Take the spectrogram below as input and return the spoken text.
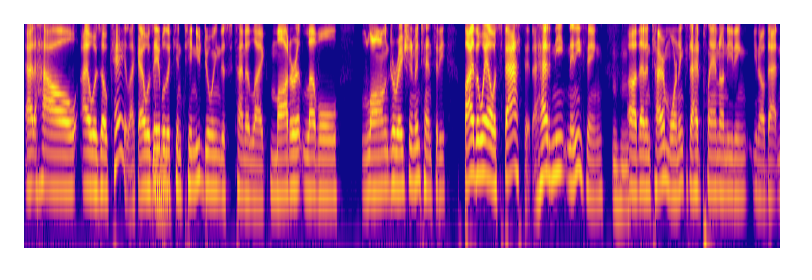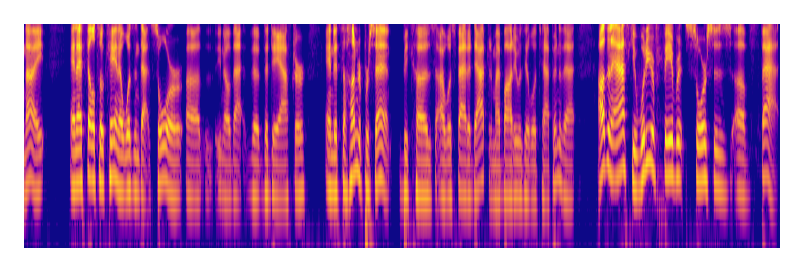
at how I was okay. Like I was able to continue doing this kind of like moderate level, long duration of intensity. By the way, I was fasted. I hadn't eaten anything uh, that entire morning because I had planned on eating, you know, that night. And I felt okay, and I wasn't that sore, uh, you know, that the, the day after. And it's hundred percent because I was fat adapted. My body was able to tap into that. I was going to ask you, what are your favorite sources of fat?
